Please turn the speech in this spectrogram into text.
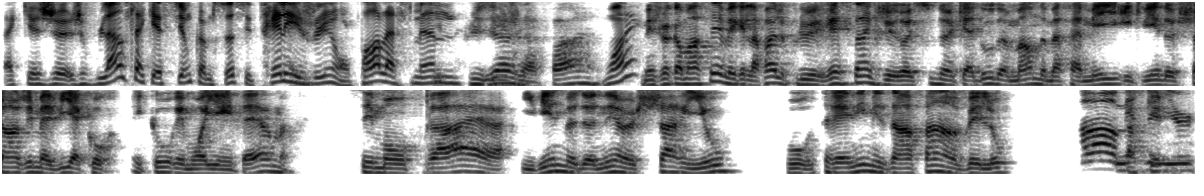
Fait que je, je vous lance la question comme ça, c'est très léger, on part la Il y a semaine. plusieurs affaires. Ouais. Mais je vais commencer avec l'affaire le plus récent que j'ai reçu d'un cadeau d'un membre de ma famille et qui vient de changer ma vie à court et, court et moyen terme. C'est mon frère. Il vient de me donner un chariot pour traîner mes enfants en vélo. Ah, merveilleux.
